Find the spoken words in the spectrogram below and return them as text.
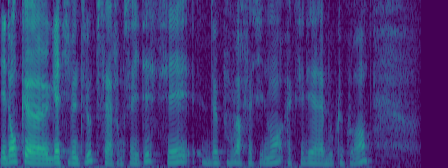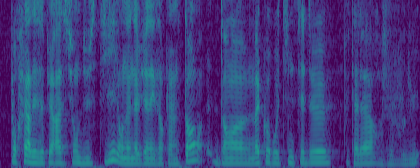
Et donc getEventLoop, sa fonctionnalité, c'est de pouvoir facilement accéder à la boucle courante pour faire des opérations du style, on en a vu un exemple à l'instant, dans ma coroutine C2, tout à l'heure, je voulu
